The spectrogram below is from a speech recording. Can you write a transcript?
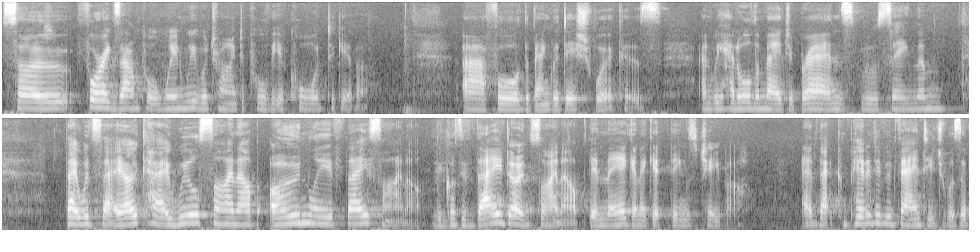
So, for example, when we were trying to pull the accord together uh, for the Bangladesh workers, and we had all the major brands, we were seeing them, they would say, okay, we'll sign up only if they sign up, mm. because if they don't sign up, then they're going to get things cheaper. And that competitive advantage was a,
